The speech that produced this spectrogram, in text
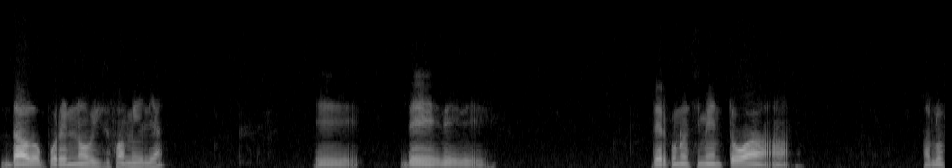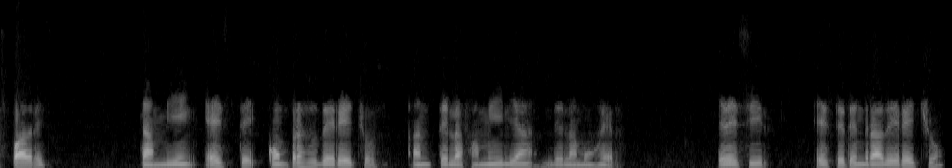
dado por el novio y su familia eh, de, de, reconocimiento a, a, los padres, también éste compra sus derechos ante la familia de la mujer. Es decir, este tendrá derecho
